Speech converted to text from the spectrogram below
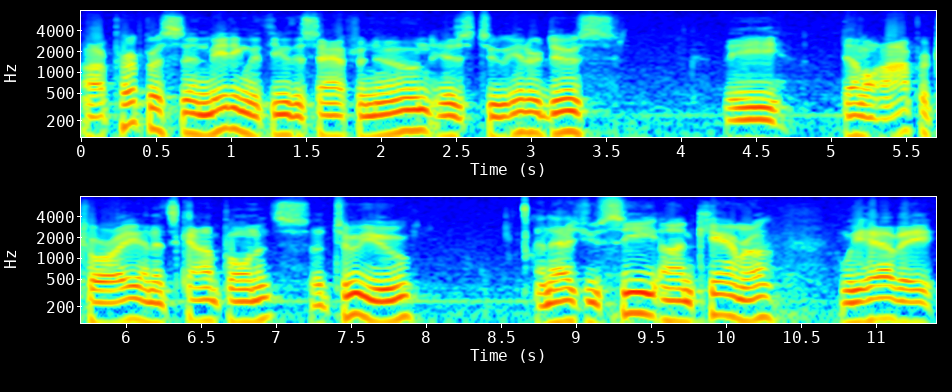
Our purpose in meeting with you this afternoon is to introduce the dental operatory and its components uh, to you. And as you see on camera, we have a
